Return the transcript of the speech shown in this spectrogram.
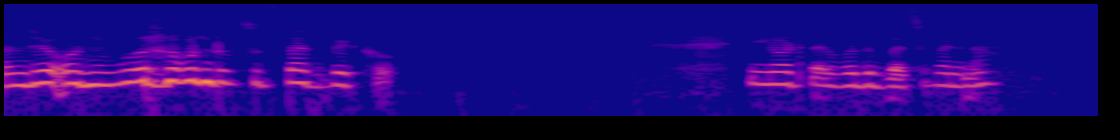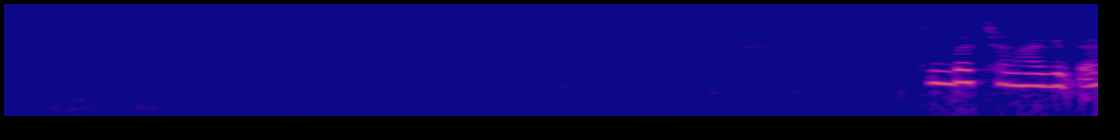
ಅಂದರೆ ಒಂದು ಮೂರು ರೌಂಡು ಸುತ್ತಾಕಬೇಕು. ಇಲ್ಲಿ ನೋಡ್ತಾ ಇರ್ಬೋದು ಬಸವಣ್ಣ. ತುಂಬ ಚೆನ್ನಾಗಿದೆ.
